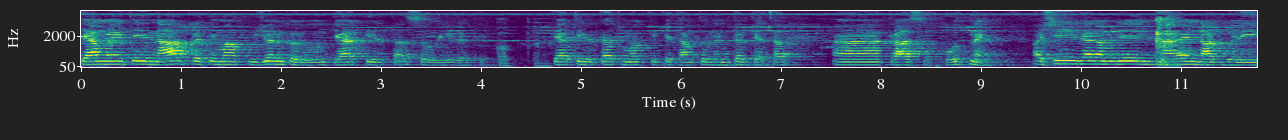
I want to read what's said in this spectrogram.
त्यामुळे ते नाग प्रतिमा पूजन करून त्या तीर्थात सोडली जाते. त्या तीर्थात मग तिथे थांबतो नंतर त्याचा त्रास होत नाही अशी त्यांना म्हणजे नारायण नागबली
